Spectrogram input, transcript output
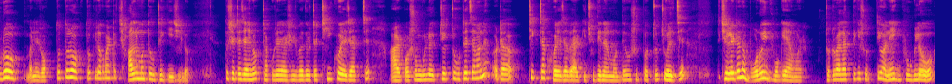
পুরো মানে রক্ত তো রক্ত, কীরকম একটা ছাল মতো উঠে গিয়েছিল। তো সেটা যাই হোক, ঠাকুরের আশীর্বাদে ওটা ঠিক হয়ে যাচ্ছে। আর পশমগুলো একটু একটু উঠেছে মানে ওটা ঠিকঠাক হয়ে যাবে আর কিছু দিনের মধ্যে ওষুধপত্র চলছে। ছেলেটা না বড়ই ভোগে আমার। ছোটোবেলার থেকে সত্যি অনেক ভুগলো। ও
